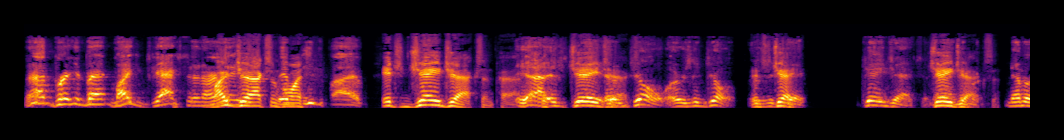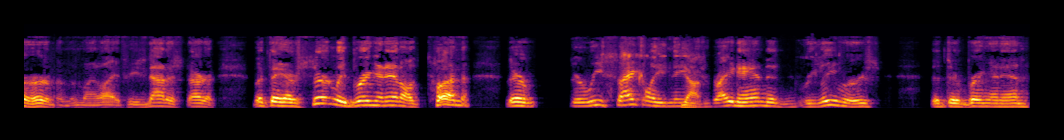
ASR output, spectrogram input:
they're not bringing back Mike Jackson. Are Mike they? Jackson from- 55. It's Jay Jackson, Pat. Yeah, it's, Jay or Jackson. Joe, or is it Joe? Or It's is it Jay. Jay Jackson. Jay I never- Jackson. Never heard of him in my life. He's not a starter, but they are certainly bringing in a ton. They're they're recycling these Yeah. right-handed relievers that they're bringing in.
